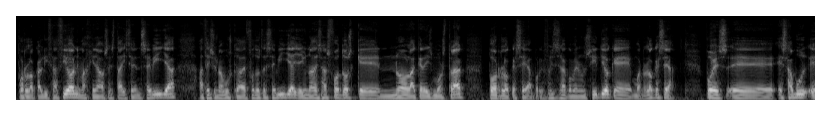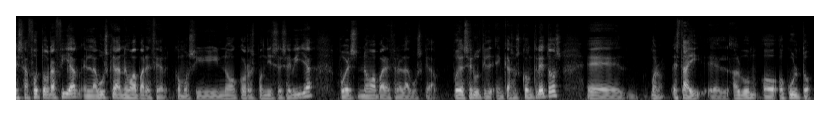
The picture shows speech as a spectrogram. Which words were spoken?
por localización, imaginaos, estáis en Sevilla, hacéis una búsqueda de fotos de Sevilla y hay una de esas fotos que no la queréis mostrar por lo que sea, porque fuisteis a comer un sitio que, bueno, lo que sea. Pues eh, esa, esa fotografía en la búsqueda no va a aparecer, como si no correspondiese Sevilla, pues no va a aparecer en la búsqueda. Puede ser útil en casos concretos, eh, bueno, está ahí, el álbum oculto.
